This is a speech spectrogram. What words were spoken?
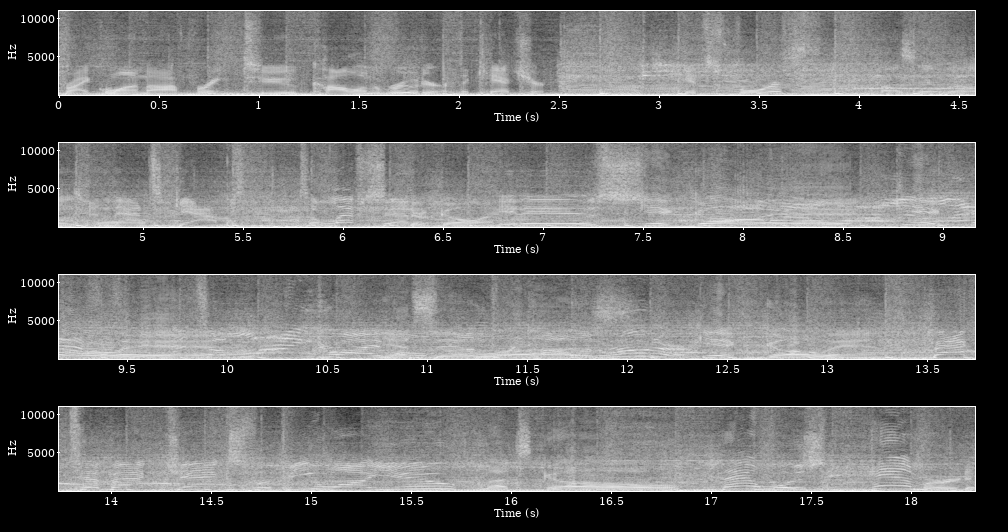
Strike one offering to Colin Reuter, the catcher. Gets fourth, well as and well. that's gapped to left center. Get going. It is. Get going. Get going. It's a line drive. Yes, it for Colin was. Reuter. Get going. Back to back jacks for BYU. Let's go. That was hammered,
